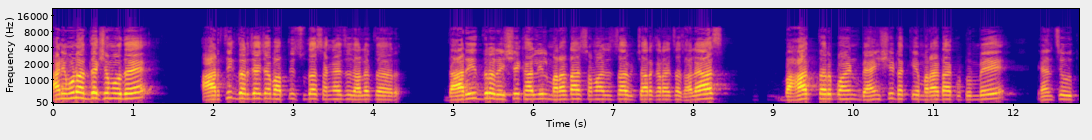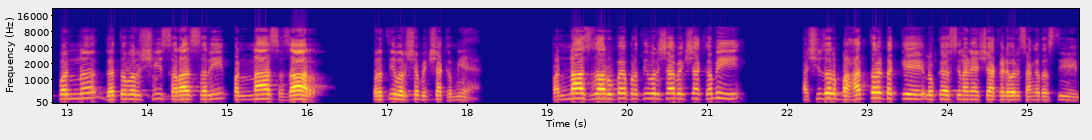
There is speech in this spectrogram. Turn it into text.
आणि म्हणून अध्यक्ष महोदय आर्थिक दर्जाच्या बाबतीत सुद्धा सांगायचं झालं तर दारिद्र्य रेषेखालील मराठा समाजाचा विचार करायचा झाल्यास बहात्तर पॉईंट ब्याऐंशी टक्के मराठा कुटुंबे यांचे उत्पन्न गतवर्षी सरासरी पन्नास हजार प्रतिवर्षापेक्षा कमी आहे. पन्नास हजार रुपये प्रतिवर्षापेक्षा कमी अशी जर बहात्तर टक्के लोक असतील आणि अशी आकडेवारी सांगत असतील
